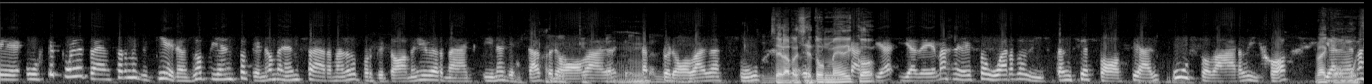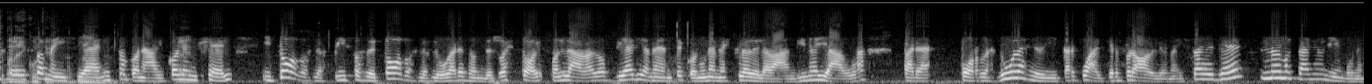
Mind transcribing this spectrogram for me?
Eh, usted puede pensar lo que quiera. Yo pienso que no me he enfermado porque tomé ivermectina que está probada, que está probada su. ¿Se la receta un médico? Y además de eso guardo distancia social, uso barbijo y además de eso me higienizo con alcohol en gel y todos los pisos de todos los lugares donde yo estoy son lavados diariamente con una mezcla de lavandina y agua para, por las dudas, evitar cualquier problema. ¿Y sabe qué? No hemos tenido ninguno.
